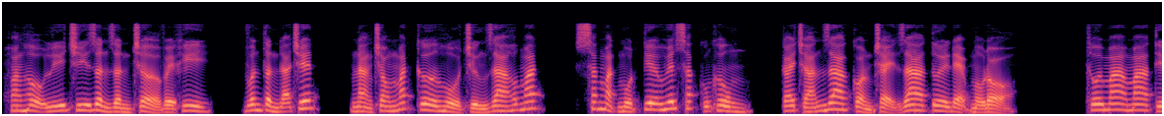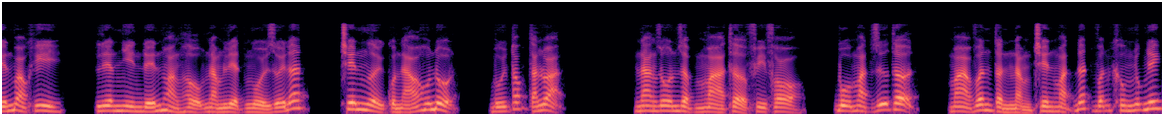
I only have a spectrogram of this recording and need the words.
Hoàng hậu lý trí dần dần trở về khi, Vân Tần đã chết, nàng trong mắt cơ hồ trừng ra hốc mắt, sắc mặt một tia huyết sắc cũng không, cái chán ra còn chảy ra tươi đẹp màu đỏ. Thôi ma ma tiến vào khi, liền nhìn đến hoàng hậu nằm liệt ngồi dưới đất, trên người quần áo hỗn độn, búi tóc tán loạn. Nàng rôn dập mà thở phi phò, bộ mặt dữ tợn, mà Vân Tần nằm trên mặt đất vẫn không nhúc nhích.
